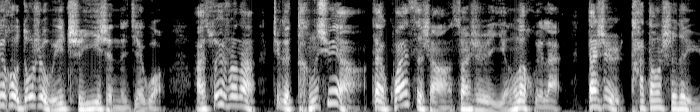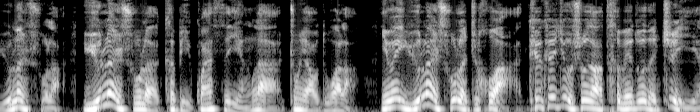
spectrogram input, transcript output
最后都是维持一审的结果。啊，所以说呢，这个腾讯啊，在官司上算是赢了回来，但是他当时的舆论输了，舆论输了可比官司赢了重要多了，因为舆论输了之后啊，QQ 就受到特别多的质疑，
